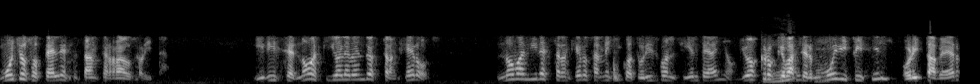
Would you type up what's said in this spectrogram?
Muchos hoteles están cerrados ahorita. Y dicen, no, es que yo le vendo a extranjeros. No van a ir extranjeros a México a turismo el siguiente año. Yo creo que va a ser muy difícil ahorita ver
